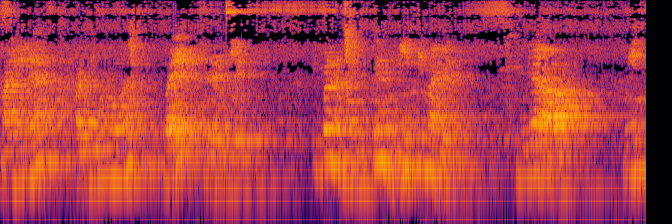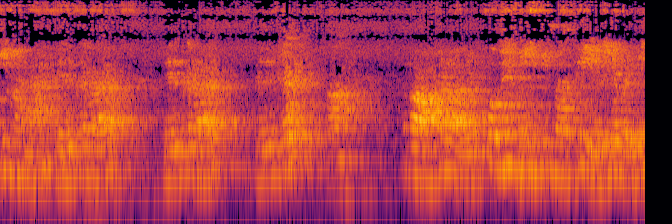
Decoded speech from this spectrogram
மைனஸ் பதிமூணு பை ரெண்டு இப்போ நம்மளுக்கு மீத்திமா எழுது இங்க ஆர் மீத்திமானா பெருக்கிறார் பெருக்கிறார் பெருக்கல் ஆர் நம்ம ஆள் எப்பவுமே மீட்டிமாக்கு எளிய வழி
